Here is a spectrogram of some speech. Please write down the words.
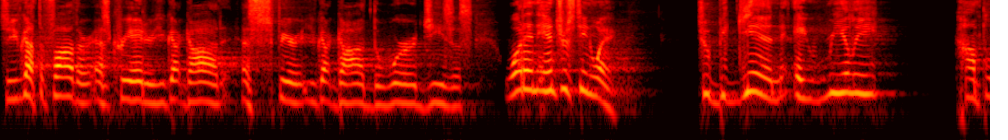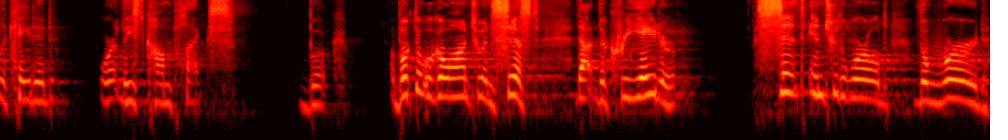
So you've got the Father as creator, you've got God as Spirit, you've got God, the Word, Jesus. What an interesting way to begin a really complicated or at least complex book. A book that will go on to insist that the Creator sent into the world the Word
